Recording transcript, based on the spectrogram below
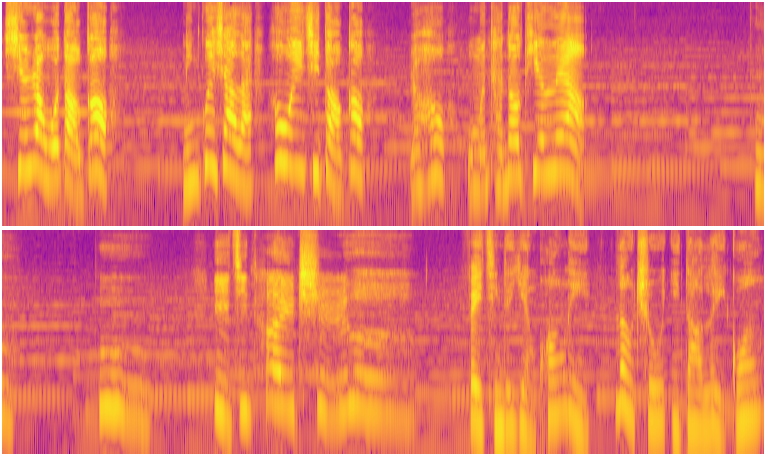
先让我祷告，您跪下来和我一起祷告，然后我们谈到天亮。不，不，已经太迟了。费琴的眼眶里露出一道泪光。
